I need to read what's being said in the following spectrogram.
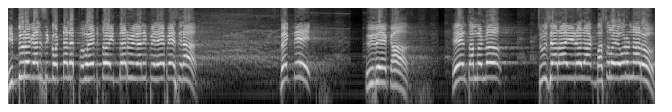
ఇద్దరు కలిసి గొడ్డల వేటితో ఇద్దరు కలిపి లేపేసిన వ్యక్తి వివేక. ఏం తమ్ముళ్ళు? చూసారా ఈరోజు ఆ బస్సులో ఎవరున్నారు?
